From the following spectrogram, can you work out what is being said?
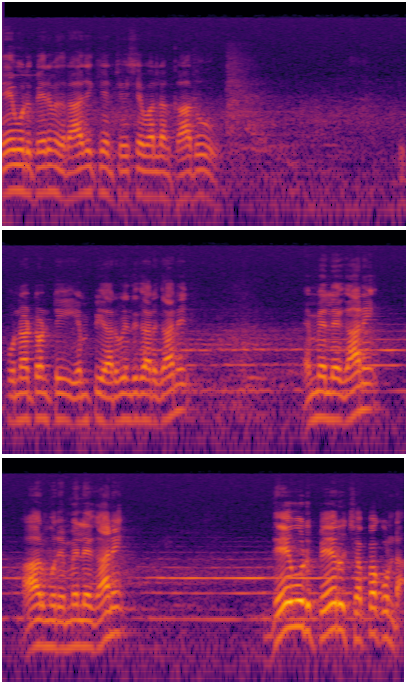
దేవుడి పేరు మీద రాజకీయం చేసే వాళ్ళం కాదు. ఇప్పుడున్నటువంటి ఎంపీ అరవింద్ గారు కానీ ఎమ్మెల్యే కానీ ఆరుమూరు ఎమ్మెల్యే కానీ దేవుడి పేరు చెప్పకుండా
